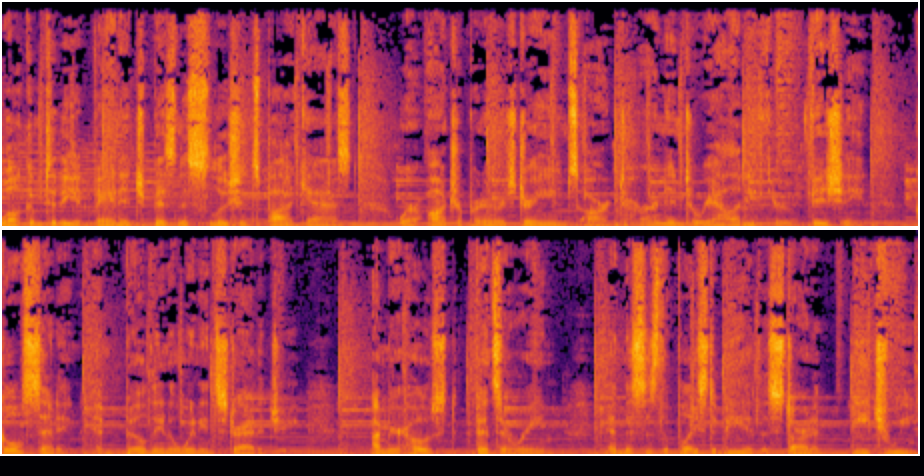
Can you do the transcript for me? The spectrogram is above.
Welcome to the Advantage Business Solutions Podcast, where entrepreneurs' dreams are turned into reality through visioning, goal setting, and building a winning strategy. I'm your host, Vincent Ream, and this is the place to be at the start of each week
